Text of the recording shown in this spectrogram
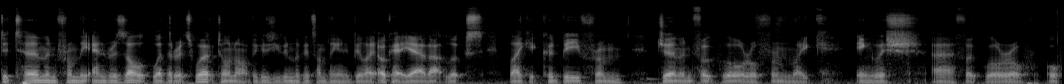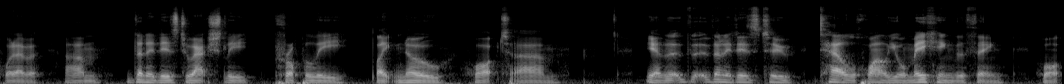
determine from the end result whether it's worked or not because you can look at something and be like okay yeah that looks like it could be from german folklore or from like english uh, folklore or, or whatever. Um, than it is to actually properly like know what um, yeah th- th- than it is to tell while you're making the thing what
